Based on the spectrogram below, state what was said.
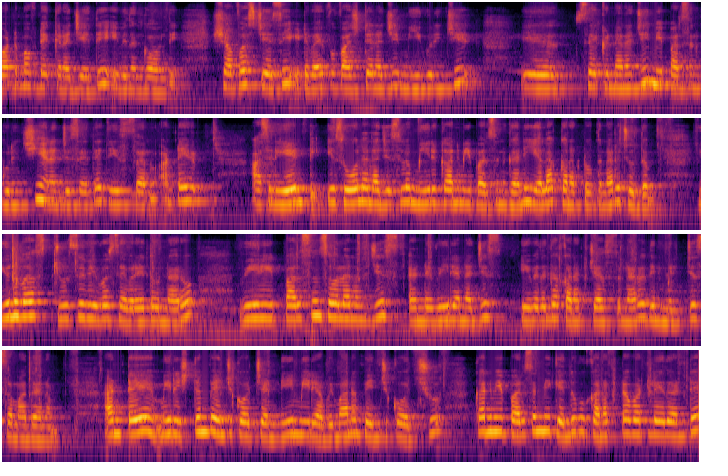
బాటమ్ ఆఫ్ డెక్ ఎనర్జీ అయితే ఈ విధంగా ఉంది. షఫర్స్ చేసి ఇటువైపు ఫస్ట్ ఎనర్జీ మీ గురించి సెకండ్ ఎనర్జీ మీ పర్సన్ గురించి ఎనర్జీస్ అయితే తీస్తాను. అంటే అసలు ఏంటి? ఈ సోల్ ఎనర్జీస్లో మీరు కానీ మీ పర్సన్ కానీ ఎలా కనెక్ట్ అవుతున్నారో చూద్దాం. యూనివర్స్ చూసే వ్యూవర్స్ ఎవరైతే ఉన్నారో వీరి పర్సన్ సోల్ ఎనర్జీస్ అండ్ వీరి ఎనర్జీస్ ఏ విధంగా కనెక్ట్ చేస్తున్నారో దీన్ని మీరు ఇచ్చే సమాధానం. అంటే మీరు ఇష్టం పెంచుకోవచ్చండి మీరు అభిమానం పెంచుకోవచ్చు కానీ మీ పర్సన్ మీకు ఎందుకు కనెక్ట్ అవ్వట్లేదు అంటే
